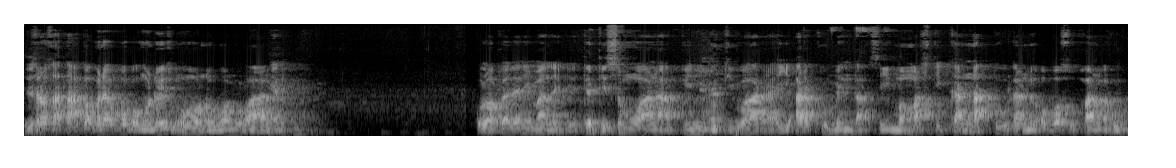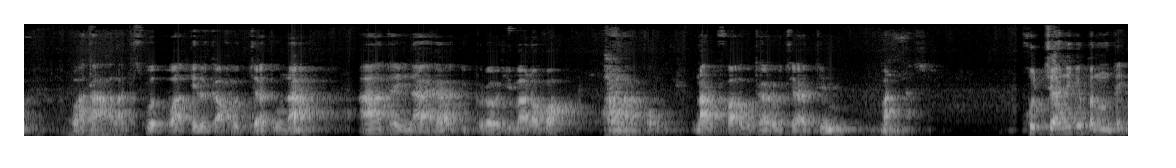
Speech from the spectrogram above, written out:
Justru saya takut kenapa kok ngono wis ngono wong angel. Kalau baleni malik, jadi semua nabi ini diwarai argumentasi memastikan nak Tuhan Allah Subhanahu wa taala disebut watil kahujatuna atainaha Ibrahim apa alakum narfa'u darajatim manas Hujah ini penting.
